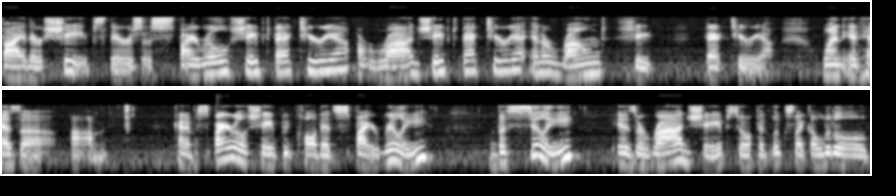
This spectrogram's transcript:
by their shapes. There's a spiral-shaped bacteria, a rod-shaped bacteria, and a round-shaped bacteria. When it has a um, kind of a spiral shape, we call that spirilla. Bacilli is a rod shape, so if it looks like a little,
